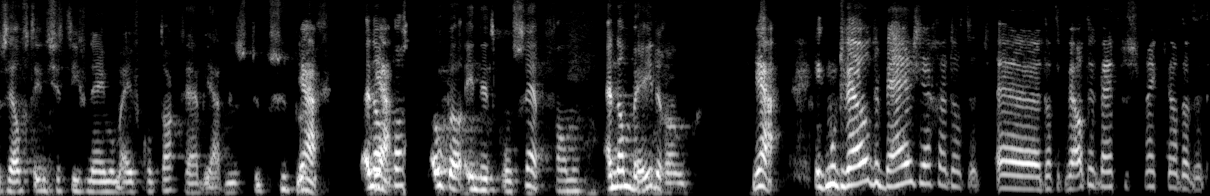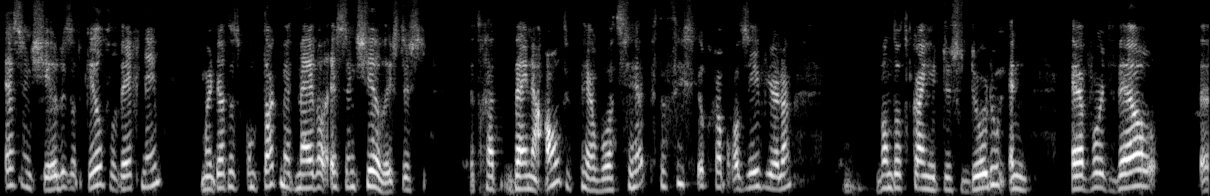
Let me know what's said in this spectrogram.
zelf het initiatief nemen om even contact te hebben, ja, dan is natuurlijk super. ja, En dan past ook wel in dit concept van, en dan ben je er ook. ja. Ik moet wel erbij zeggen dat, het, eh, dat ik wel altijd bij het gesprek vertel dat het essentieel is, dat ik heel veel wegneem, maar dat het contact met mij wel essentieel is. Dus het gaat bijna altijd per WhatsApp. Dat is heel grappig, al zeven jaar lang. Want dat kan je tussendoor doen. En er wordt wel, eh,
